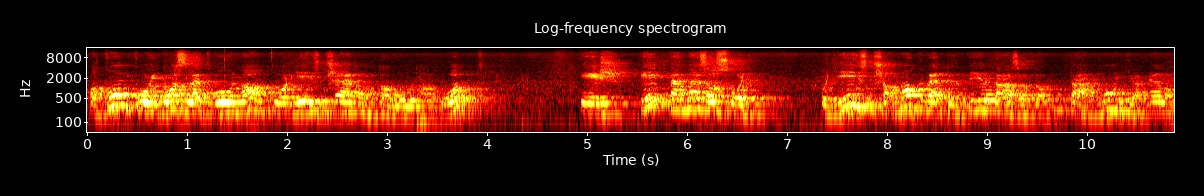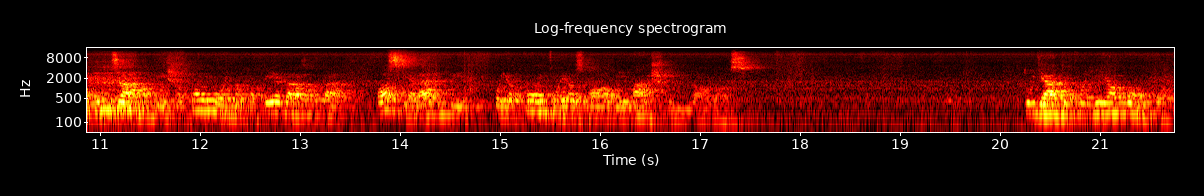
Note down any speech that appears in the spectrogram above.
a konkoly gaz lett volna, akkor Jézus elmondta volna ott, és éppen ez az, hogy hogy Jézus a magvető példázata után mondja el a búzának és a konkolynak a példázatát, azt jelenti, hogy a konkoly az valami más, mint a gaz. Tudjátok, hogy mi a konkoly?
